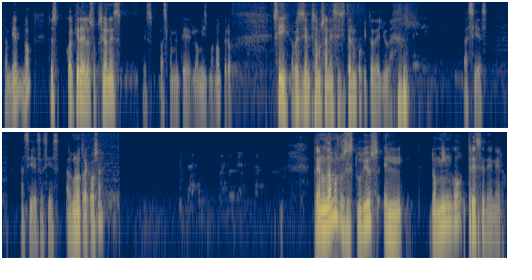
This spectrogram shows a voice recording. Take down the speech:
también, ¿no? Entonces, cualquiera de las opciones es básicamente lo mismo, ¿no? Pero sí, a veces ya empezamos a necesitar un poquito de ayuda. Así es, así es, así es. ¿Alguna otra cosa? Reanudamos los estudios el domingo 13 de enero.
